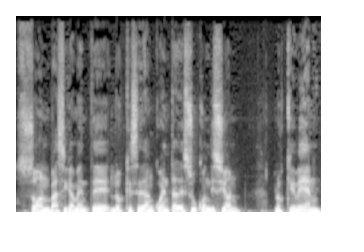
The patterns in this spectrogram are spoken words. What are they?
son básicamente los que se dan cuenta de su condición, los que ven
